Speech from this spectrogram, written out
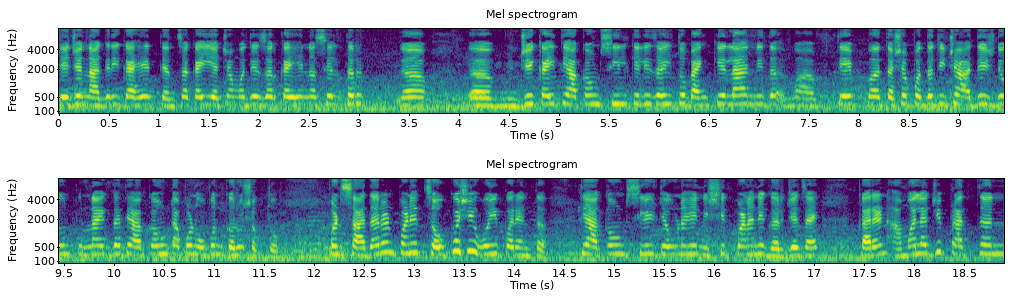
ते जे नागरिक आहेत त्यांचा काही याच्यामध्ये जर काही हे नसेल तर जे काही ती अकाउंट सील केली जाईल तो बँकेला निद ते तशा पद्धतीचे आदेश देऊन पुन्हा एकदा ते अकाउंट आपण ओपन करू शकतो. पण साधारणपणे चौकशी होईपर्यंत ते अकाउंट सील ठेवणं हे निश्चितपणाने गरजेचं आहे. कारण आम्हाला जी प्राथन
